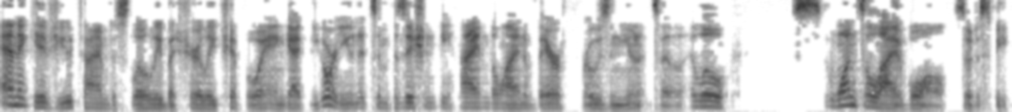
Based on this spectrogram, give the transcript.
and it gives you time to slowly but surely chip away and get your units in position behind the line of their frozen units. A, a little once alive wall, so to speak.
